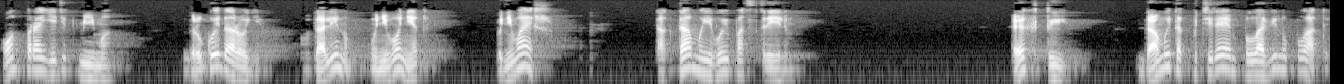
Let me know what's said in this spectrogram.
Он проедет мимо. Другой дороги в долину у него нет. Понимаешь? Тогда мы его и подстрелим. Эх ты! Да мы так потеряем половину платы.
